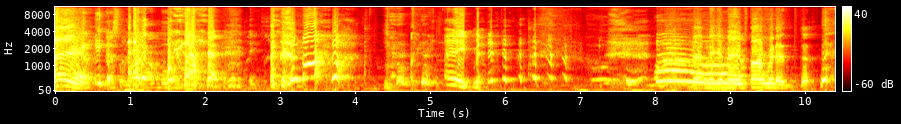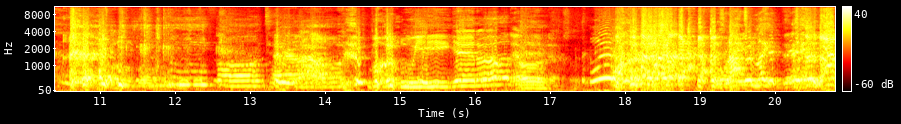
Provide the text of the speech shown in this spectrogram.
hey. That's a wild boy. Hey man. that nigga name start with a. But we get up. That's oh. the end episode. It's not too late. It's Not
